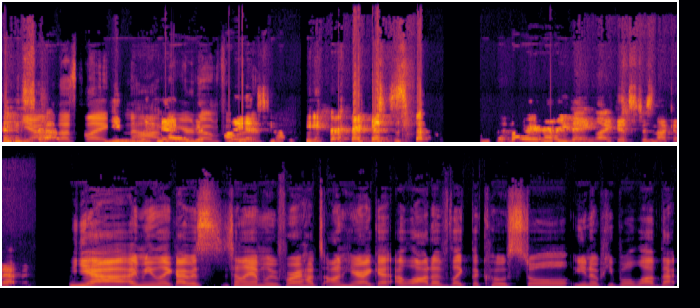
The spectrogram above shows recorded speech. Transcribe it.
Yeah, so that's like not what you're your known for. client's not here. so, we put butter in everything. Like it's just not going to happen. Yeah, I mean, like I was telling Emily before I hopped on here, I get a lot of like the coastal, you know, people love that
